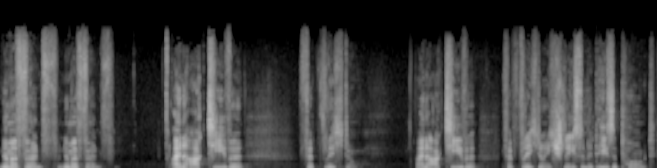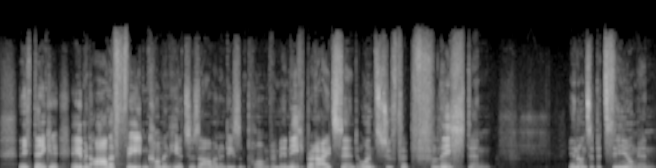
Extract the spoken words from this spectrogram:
Nummer fünf, Nummer fünf, eine aktive Verpflichtung. Eine aktive Verpflichtung. Verpflichtung. Ich schließe mit diesem Punkt. Ich denke, eben alle Fäden kommen hier zusammen an diesem Punkt. Wenn wir nicht bereit sind, uns zu verpflichten in unsere Beziehungen,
